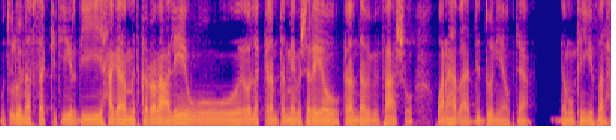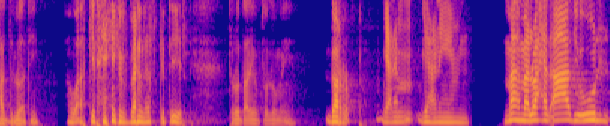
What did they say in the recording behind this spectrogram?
وتقوله لنفسك كتير دي حاجة متكررة عليه ويقول لك كلام تنمية بشرية والكلام ده ما بينفعش و... وأنا هبقى قد الدنيا وبتاع؟ ده ممكن يجي في بال حد دلوقتي؟ هو أكيد هيجي في بال ناس كتير. ترد عليهم تقول لهم إيه؟ جرب. يعني يعني مهما الواحد قعد يقول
